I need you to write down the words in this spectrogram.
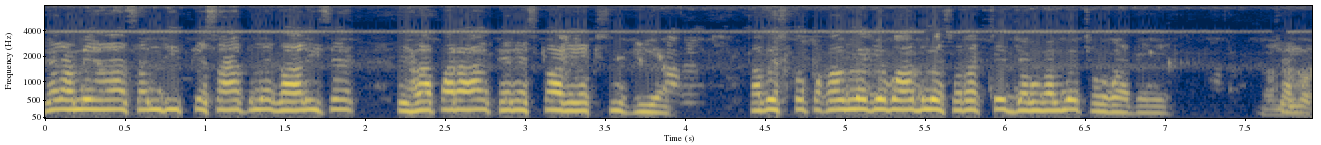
फिर हम यहाँ संदीप के साथ में गाड़ी से यहाँ पर आए, फिर इसका रेस्क्यू किया। अब इसको पकड़ने के बाद में सुरक्षित जंगल में छुड़वा देंगे। चलो।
